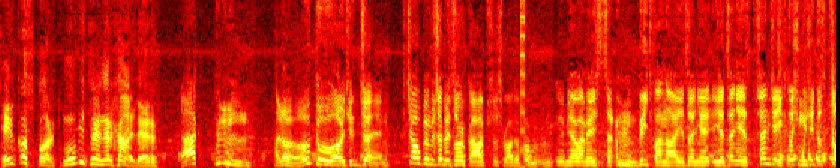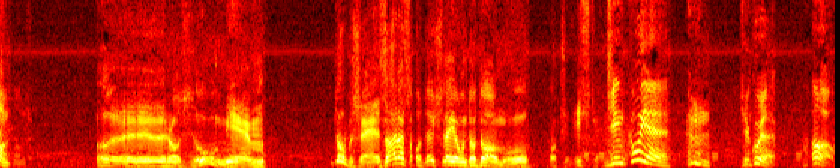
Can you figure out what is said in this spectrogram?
Tylko sport, mówi trener Halder. Tak? Halo, tu ojciec Jen. Chciałbym, żeby córka przyszła do domu. Miała miejsce bitwa na jedzenie. Jedzenie jest wszędzie i ktoś musi to sprzątnąć. Eee, rozumiem. Dobrze, zaraz odeślę ją do domu. Oczywiście. Dziękuję! Dziękuję. O,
